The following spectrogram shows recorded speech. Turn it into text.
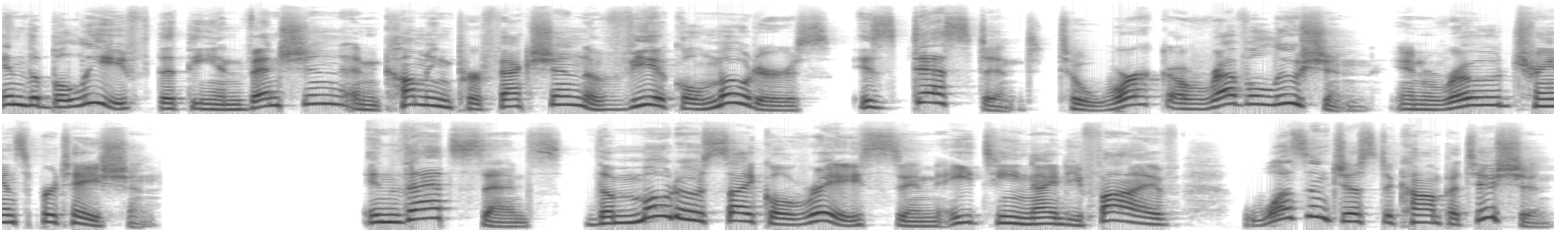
in the belief that the invention and coming perfection of vehicle motors is destined to work a revolution in road transportation. In that sense, the motocycle race in 1895 wasn't just a competition,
